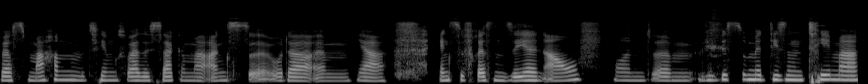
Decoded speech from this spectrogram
was machen, beziehungsweise ich sage immer Angst äh, oder ähm, ja, Ängste fressen Seelen auf. Und ähm, wie bist du mit diesem Thema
